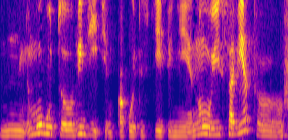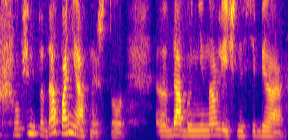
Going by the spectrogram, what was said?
могут вредить им в какой-то степени. Ну, и совет, э, в общем-то, да, понятный, что э, дабы не навлечь на себя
